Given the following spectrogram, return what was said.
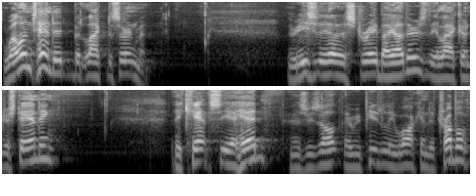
Well intended, but lack discernment. They're easily led astray by others, they lack understanding, they can't see ahead. As a result, they repeatedly walk into trouble.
